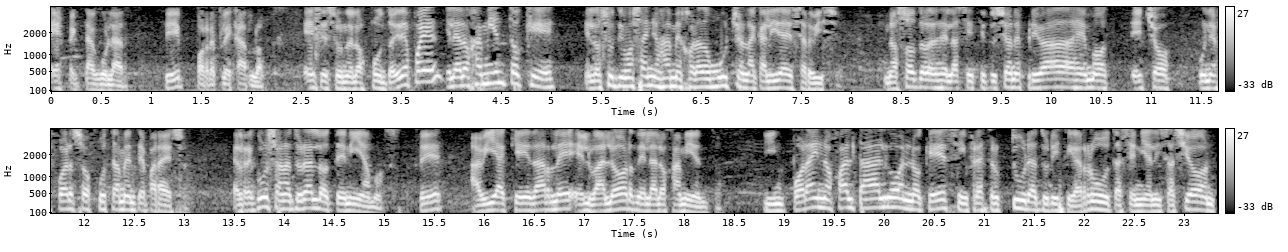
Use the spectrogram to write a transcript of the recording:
espectacular, ¿sí? Por reflejarlo. Ese es uno de los puntos. Y después, el alojamiento que en los últimos años ha mejorado mucho en la calidad de servicio. Nosotros desde las instituciones privadas hemos hecho un esfuerzo justamente para eso. El recurso natural lo teníamos, ¿sí? había que darle el valor del alojamiento. Y por ahí nos falta algo en lo que es infraestructura turística, ruta, señalización,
